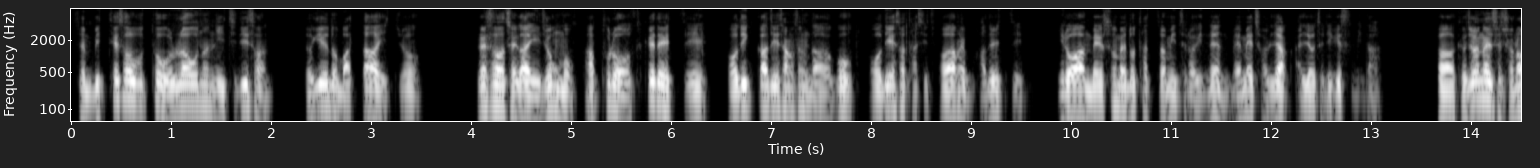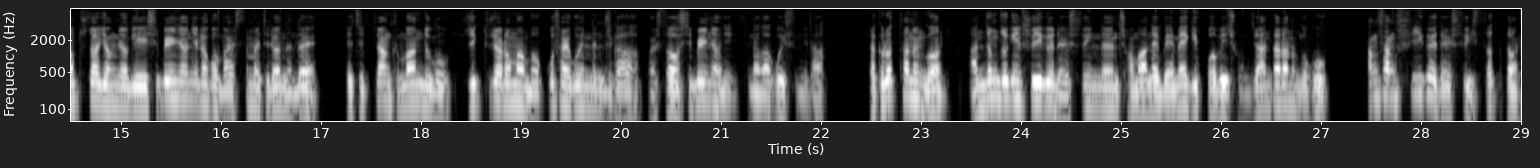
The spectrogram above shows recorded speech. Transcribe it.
지금 밑에서부터 올라오는 이 지지선 여기에도 맞닿아 있죠. 그래서 제가 이 종목 앞으로 어떻게 될지 어디까지 상승 나가고 어디에서 다시 저항을 받을지 이러한 매수 매도 타점이 들어있는 매매 전략 알려드리겠습니다. 아, 그전에 제 전업 투자 경력이 11년이라고 말씀을 드렸는데 제 직장 그만두고 주식 투자로만 먹고 살고 있는 지가 벌써 11년이 지나가고 있습니다. 자, 그렇다는 건 안정적인 수익을 낼 수 있는 저만의 매매 기법이 존재한다라는 거고 항상 수익을 낼 수 있었던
